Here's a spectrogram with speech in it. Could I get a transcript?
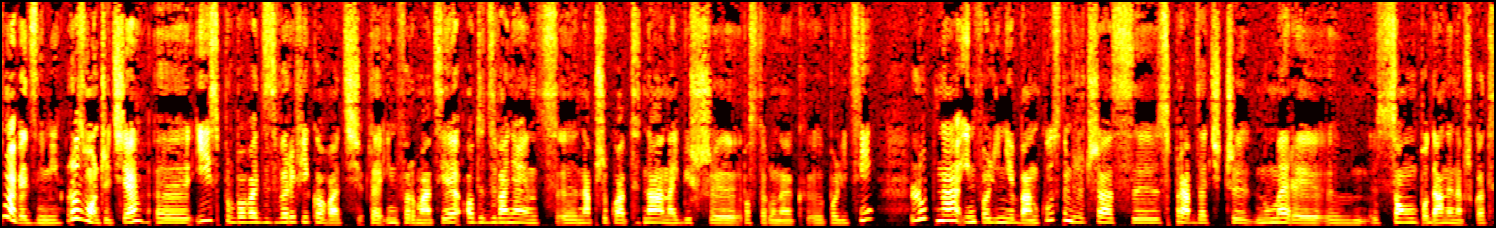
rozmawiać z nimi, rozłączyć się e, i spróbować zweryfikować te informacje, oddzwaniając na przykład na najbliższy posterunek policji lub na infolinię banku, z tym, że trzeba sprawdzać, czy numery są podane na przykład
